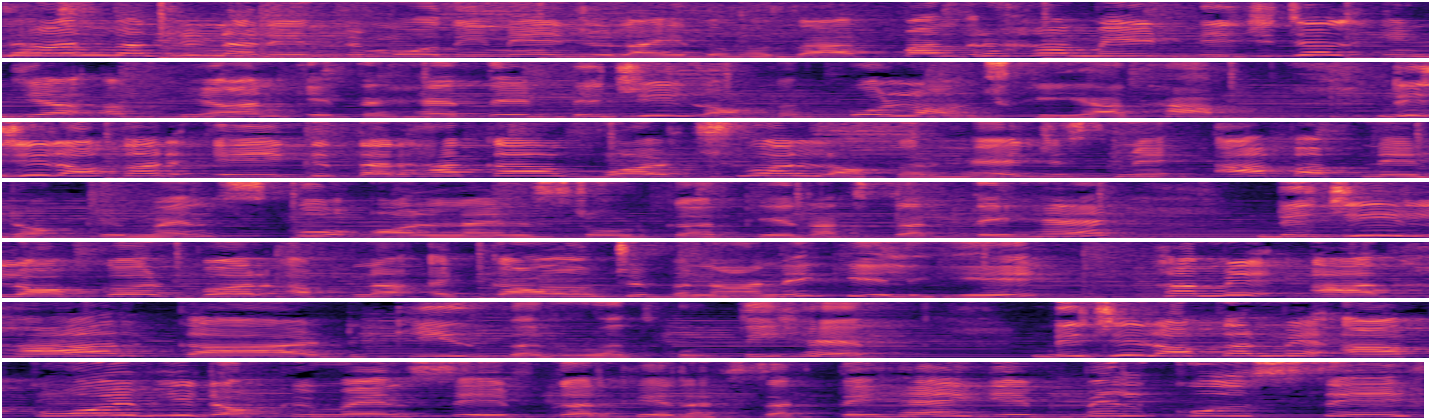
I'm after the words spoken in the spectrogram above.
प्रधानमंत्री नरेंद्र मोदी ने जुलाई 2015 में डिजिटल इंडिया अभियान के तहत डिजी लॉकर को लॉन्च किया था। डिजी लॉकर एक तरह का वर्चुअल लॉकर है, जिसमें आप अपने डॉक्यूमेंट्स को ऑनलाइन स्टोर करके रख सकते हैं। डिजी लॉकर पर अपना अकाउंट बनाने के लिए हमें आधार कार्ड की ज़रूरत होती है। डिजी लॉकर में आप कोई भी डॉक्यूमेंट सेव करके रख सकते हैं, ये बिल्कुल सेफ़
